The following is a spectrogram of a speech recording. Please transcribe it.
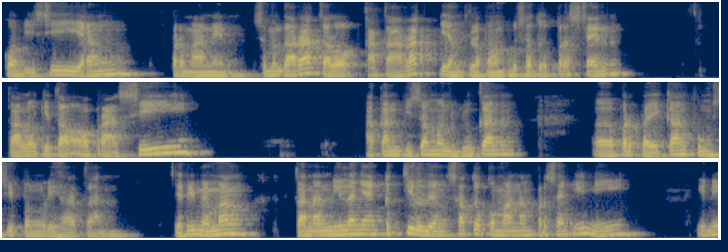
kondisi yang permanen. Sementara kalau katarak yang 81 persen kalau kita operasi akan bisa menunjukkan eh, perbaikan fungsi penglihatan. Jadi memang karena nilainya yang kecil yang 1,6 persen ini, ini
